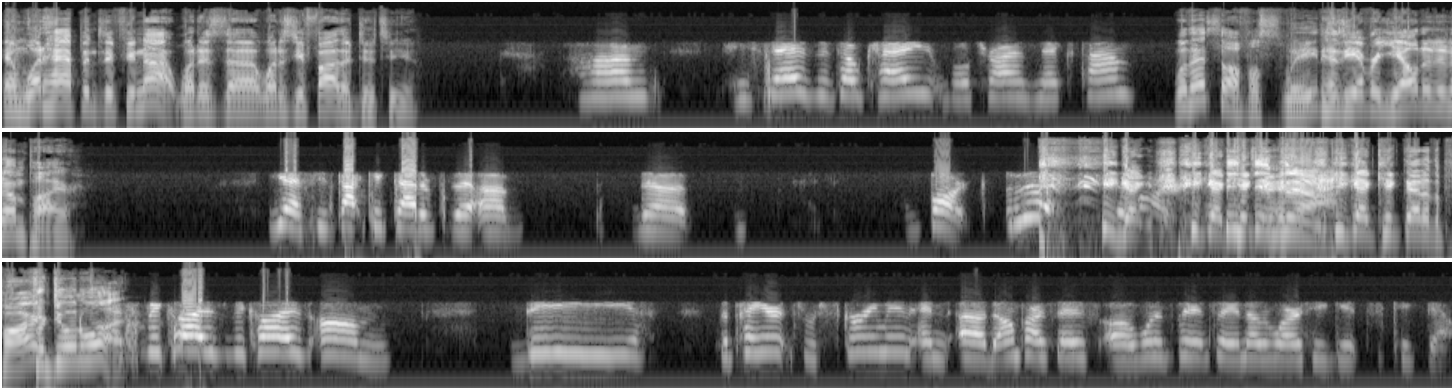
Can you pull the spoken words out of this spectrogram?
And what happens if you're not? What does uh, what does your father do to you? Um, he says it's okay. We'll try next time. Well, that's awful sweet. Has he ever yelled at an umpire? Yes, he's got kicked out of the uh, the bark. he got he got He kicked did not. he got kicked out of the park. For doing what? It's because because um the the parents were screaming and uh the umpire says uh one of the parents say another word he gets kicked out.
